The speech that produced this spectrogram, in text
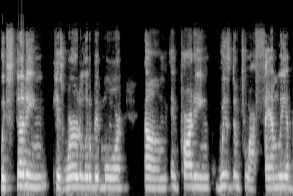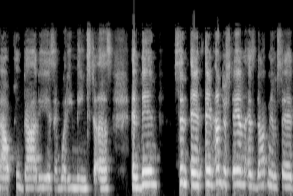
with studying His Word a little bit more, um, imparting wisdom to our family about who God is and what He means to us, and then and and understand as Doc Nim said,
